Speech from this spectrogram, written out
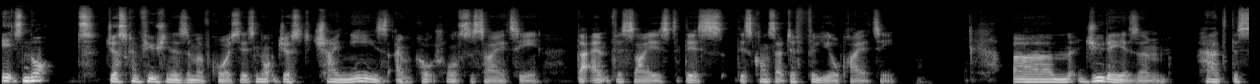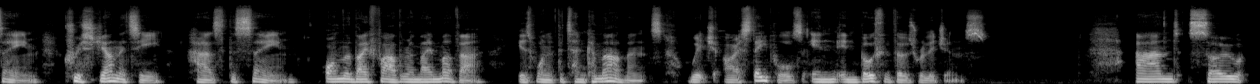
It's not just Confucianism, of course, it's not just Chinese agricultural society that emphasized this, this concept of filial piety. Um, Judaism, had the same. Christianity has the same. Honor thy father and thy mother is one of the Ten Commandments, which are staples in, in both of those religions. And so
